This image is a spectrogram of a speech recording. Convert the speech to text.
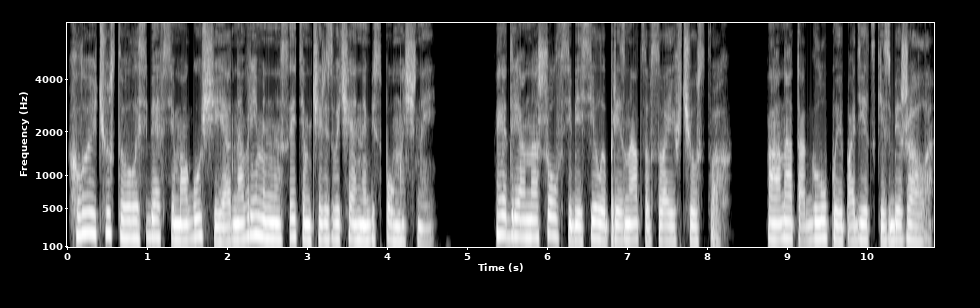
Хлоя чувствовала себя всемогущей и одновременно с этим чрезвычайно беспомощной. Эдриан нашел в себе силы признаться в своих чувствах, а она так глупо и по-детски сбежала,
